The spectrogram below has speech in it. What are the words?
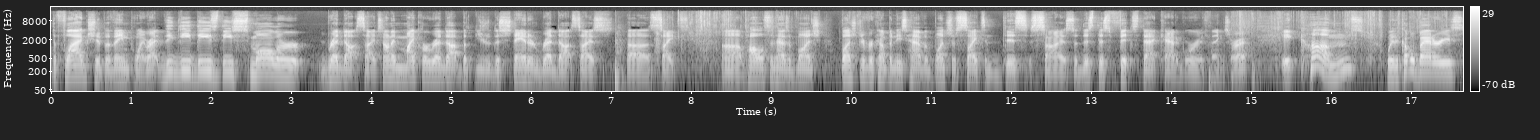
the flagship of Aimpoint, right? The, the, these, these smaller red dot sights. Not a micro red dot, but these are the standard red dot size uh, sights. Um, Holosun has a bunch. Bunch of different companies have a bunch of sights in this size, so this this fits that category of things. All right. It comes with a couple batteries,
